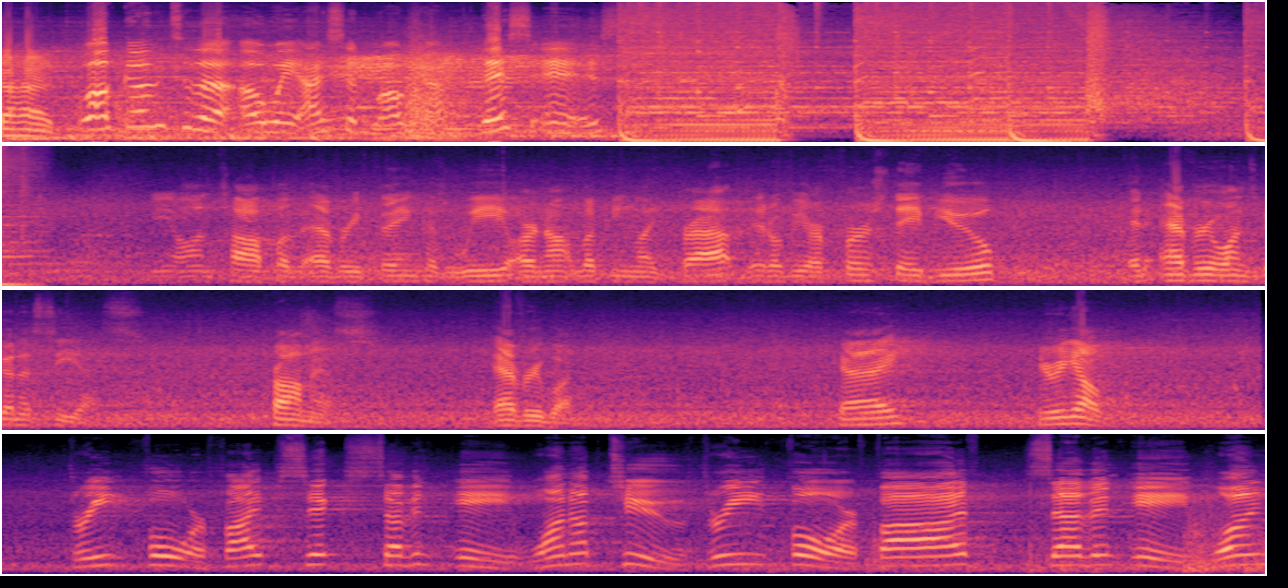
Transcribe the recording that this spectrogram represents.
Go ahead. Welcome to the, oh wait, I said welcome. This is Be on top of everything because we are not looking like crap. It'll be our first debut and everyone's gonna see us. Promise. Everyone. Okay? Here we go. Three, four, five, six, seven, eight. One up, two, three, four, five, seven, eight. One,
